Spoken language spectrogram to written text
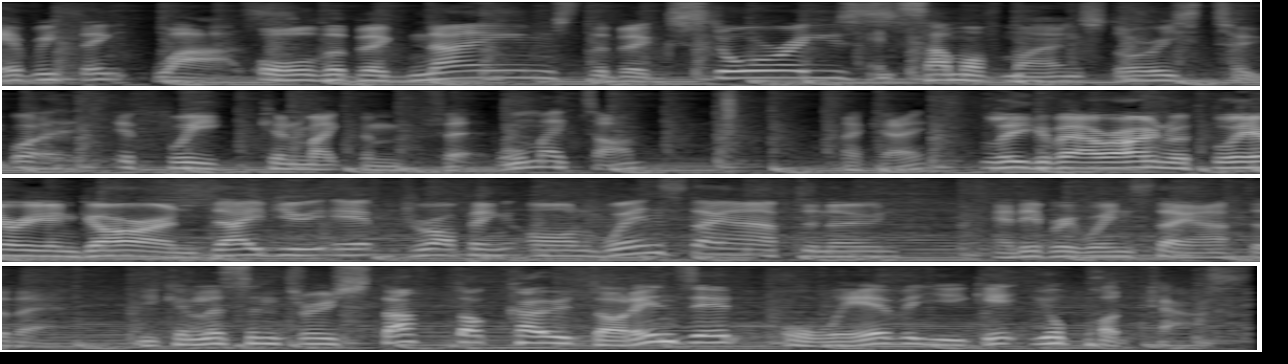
everything was. All the big names, the big stories. And some of my own stories too. Well, if we can make them fit. We'll make time. Okay. League of Our Own with Blairy and Goran. Debut ep dropping on Wednesday afternoon and every Wednesday after that. You can listen through stuff.co.nz or wherever you get your podcast.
